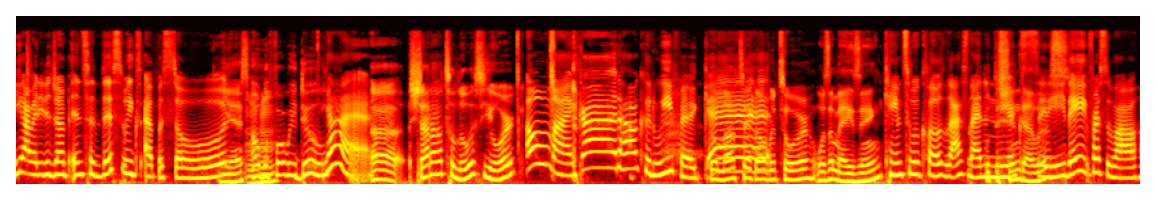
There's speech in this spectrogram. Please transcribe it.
y'all ready to jump into this week's episode? Yes. Oh, before we do, Yeah. uh, shout out to Louis York. oh my God, how could we forget? The Love Takeover tour was amazing. Came to a close last night in With New the York Shindellas. City. They first of all,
